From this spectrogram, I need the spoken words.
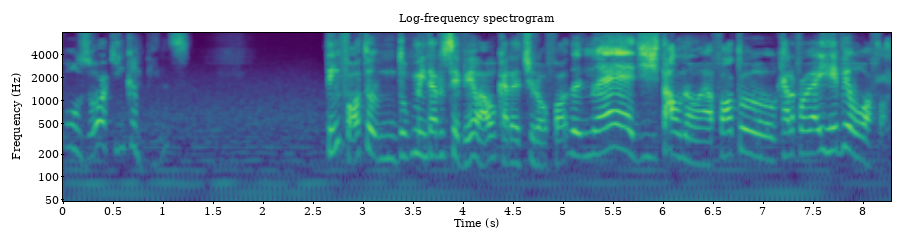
pousou aqui em Campinas. Tem foto, no documentário você vê lá, o cara tirou foto. Não é digital, não. A foto, o cara foi aí e revelou a foto.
